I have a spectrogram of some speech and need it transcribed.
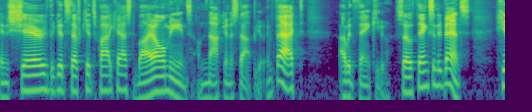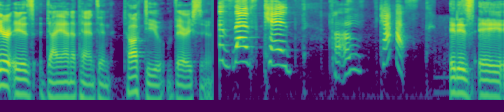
and share the Good Stuff Kids podcast, by all means, I'm not going to stop you. In fact, I would thank you. So thanks in advance. Here is Diana Panton. Talk to you very soon. Stuff Kids podcast. It is a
